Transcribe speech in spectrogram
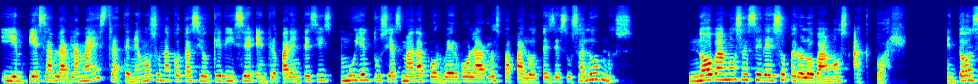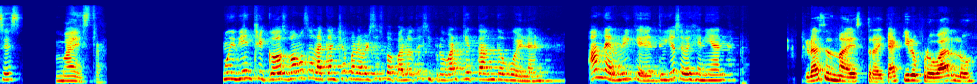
y empieza a hablar la maestra. Tenemos una acotación que dice, entre paréntesis, muy entusiasmada por ver volar los papalotes de sus alumnos. No vamos a hacer eso, pero lo vamos a actuar. Entonces, maestra, Muy bien, chicos, vamos a la cancha para ver sus papalotes y probar qué tanto vuelan. Anda, Enrique, el tuyo se ve genial. Gracias, maestra, ya quiero probarlo.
